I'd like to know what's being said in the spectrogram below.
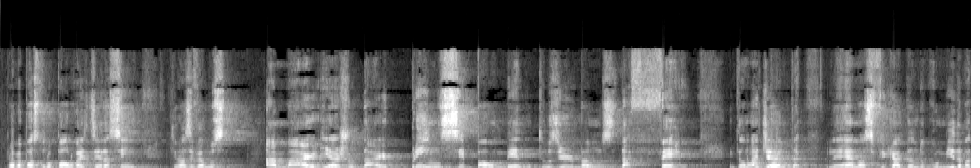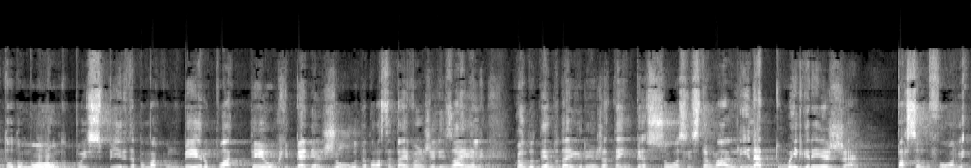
O próprio apóstolo Paulo vai dizer assim, que nós devemos amar e ajudar principalmente os irmãos da fé. Então não adianta, né, nós ficar dando comida para todo mundo, para o espírita, para o macumbeiro, para o ateu que pede ajuda, para nós tentar evangelizar ele, quando dentro da igreja tem pessoas que estão ali na tua igreja passando fome,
